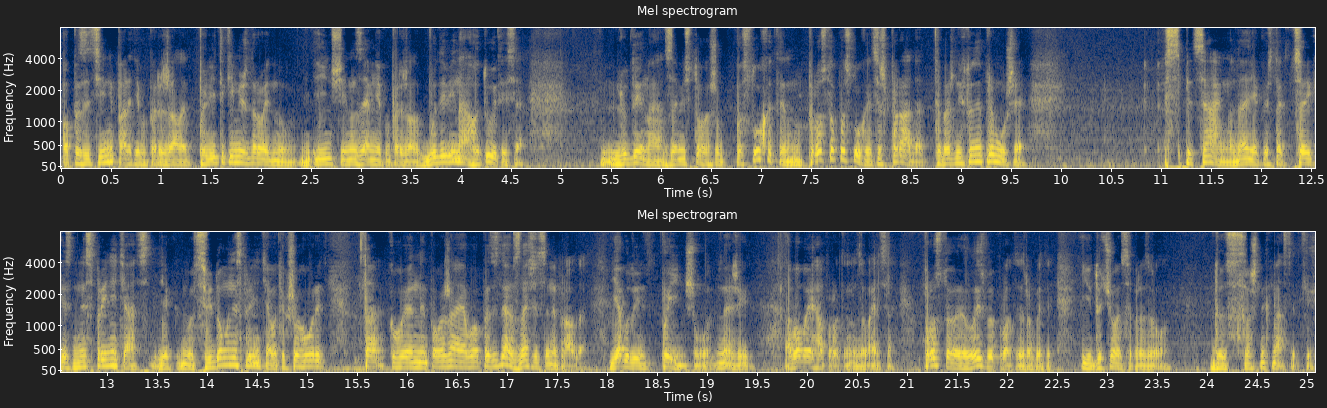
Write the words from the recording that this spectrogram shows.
Опозиційні партії попереджали, політики міжнародні, ну, інші іноземні попереджали. Буде війна, готуйтеся. Людина, замість того, щоб послухати, ну, просто послухай, це ж порада. Тебе ж ніхто не примушує спеціально, да, якось так, це якесь несприйняття, як, ну, свідоме несприйняття. От якщо говорить та, кого я не поважаю або опозиціонер, значить це неправда. Я буду по-іншому. Знаєш, а баба яга проти називається. Просто лиш би проти зробити. І до чого це призвело? До страшних наслідків.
